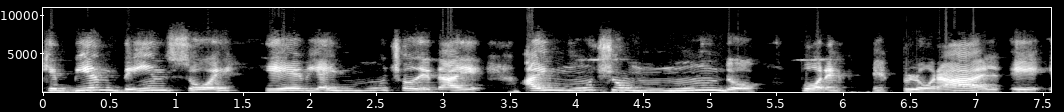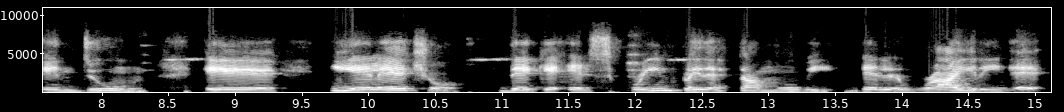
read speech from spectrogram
que es bien denso, es heavy, hay mucho detalle, hay mucho mundo por explorar eh, en Dune. Eh, y el hecho de que el screenplay de esta movie, el writing, eh,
